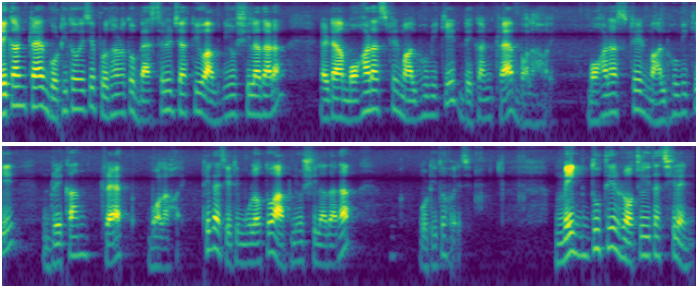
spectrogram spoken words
ডেকান ট্র্যাপ গঠিত হয়েছে প্রধানত ব্যাসেল জাতীয় আগ্নেয় শিলা দ্বারা। এটা মহারাষ্ট্রের মালভূমিকে ডেকান ট্র্যাপ বলা হয়। মহারাষ্ট্রের মালভূমিকে ডেকান ট্র্যাপ বলা হয়। ঠিক আছে, এটি মূলত আগ্নেয় শিলা দ্বারা গঠিত হয়েছে। মেঘদূতের রচয়িতা ছিলেন।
